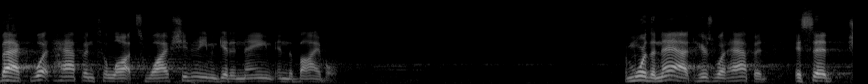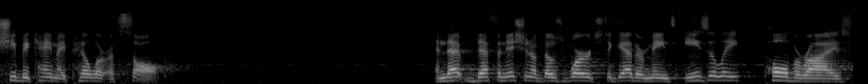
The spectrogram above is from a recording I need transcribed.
back, what happened to Lot's wife? She didn't even get a name in the Bible. But more than that, here's what happened it said she became a pillar of salt. And that definition of those words together means easily pulverized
